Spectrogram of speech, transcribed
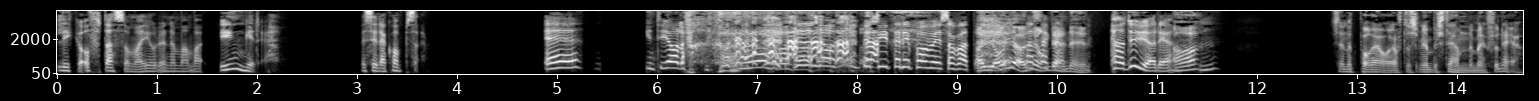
lika ofta som man gjorde när man var yngre med sina kompisar. Eh, inte jag i alla fall. nu tittar ni på mig som att... Ja, jag gör nog det nu. Ja, du gör det. Ja. Mm. Sen ett par år eftersom jag bestämde mig för det.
